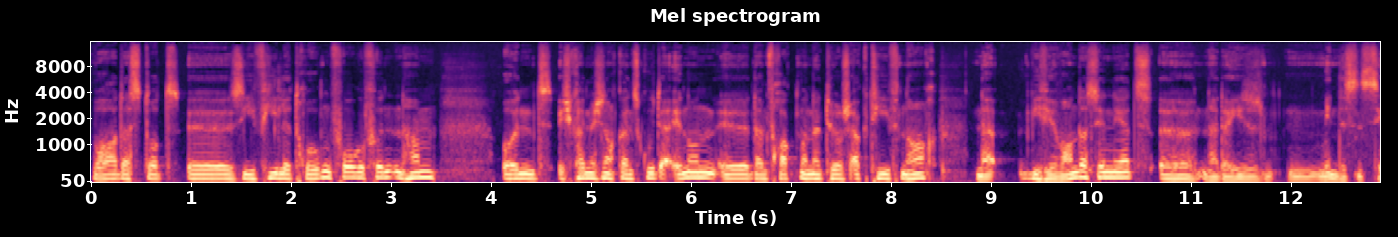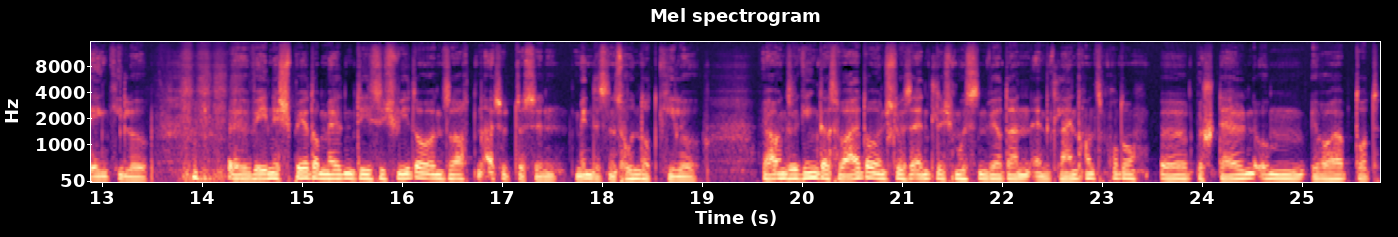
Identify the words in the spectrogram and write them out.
war, dass dort äh, sie viele Drogen vorgefunden haben. Und ich kann mich noch ganz gut erinnern, äh, dann fragt man natürlich aktiv nach, na, wie viel waren das denn jetzt? Äh, na, da hieß es mindestens 10 Kilo. äh, wenig später melden die sich wieder und sagten, also das sind mindestens 100 Kilo. Ja, und so ging das weiter und schlussendlich mussten wir dann einen Kleintransporter äh, bestellen, um überhaupt dort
